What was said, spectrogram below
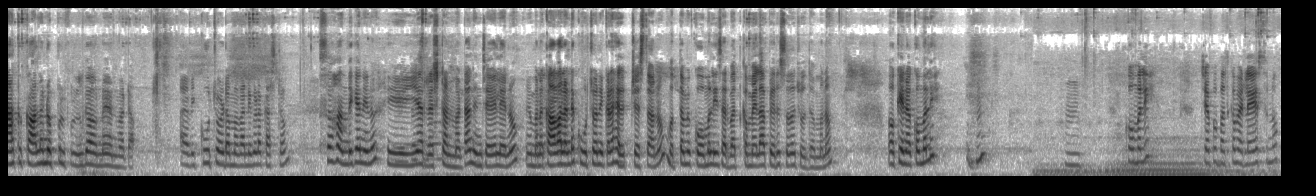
నాకు కాళ్ళ నొప్పులు ఫుల్గా ఉన్నాయి అనమాట అవి కూర్చోవడం అవన్నీ కూడా కష్టం. సో అందుకే నేను ఈ ఇయర్ రెస్ట్ అనమాట నేను చేయలేను. ఏమైనా కావాలంటే కూర్చొని ఇక్కడ హెల్ప్ చేస్తాను. మొత్తం కోమలి ఈసారి బతుకమ్మ ఎలా పేరుస్తుందో చూద్దాం మనం. ఓకేనా కోమలి. కోమలి చెప్పు బతుకమ్మ ఎట్లా చేస్తున్నావు?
